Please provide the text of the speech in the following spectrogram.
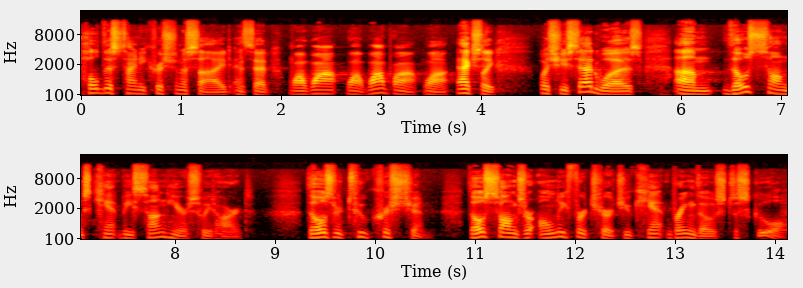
pulled this tiny Christian aside and said, wah, wah, wah, wah, wah, wah. Actually, what she said was, um, Those songs can't be sung here, sweetheart. Those are too Christian. Those songs are only for church. You can't bring those to school.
